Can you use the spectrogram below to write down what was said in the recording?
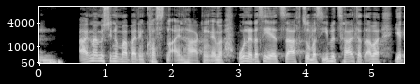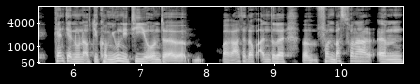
Hm. Einmal müsste ich nochmal bei den Kosten einhaken, immer, ohne dass ihr jetzt sagt, so was ihr bezahlt habt, aber ihr kennt ja nun auch die Community und äh, beratet auch andere. Von was von einer ähm,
